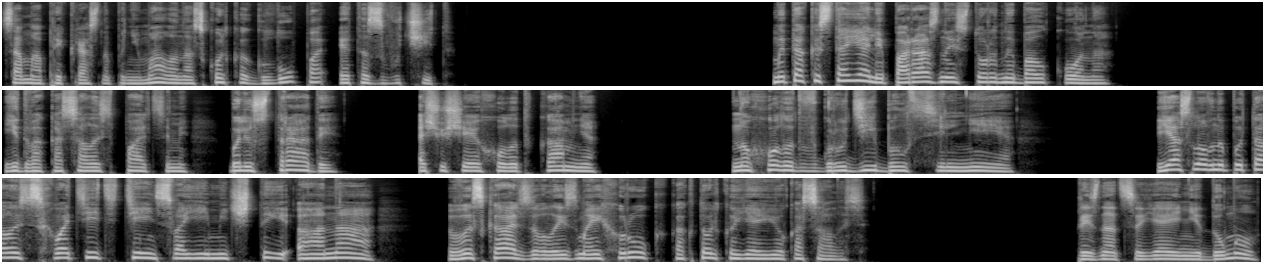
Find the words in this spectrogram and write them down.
сама прекрасно понимала, насколько глупо это звучит. Мы так и стояли по разные стороны балкона. Едва касалась пальцами балюстрады, ощущая холод камня, но холод в груди был сильнее. Я словно пыталась схватить тень своей мечты, а она выскальзывала из моих рук, как только я ее касалась. Признаться, я и не думал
